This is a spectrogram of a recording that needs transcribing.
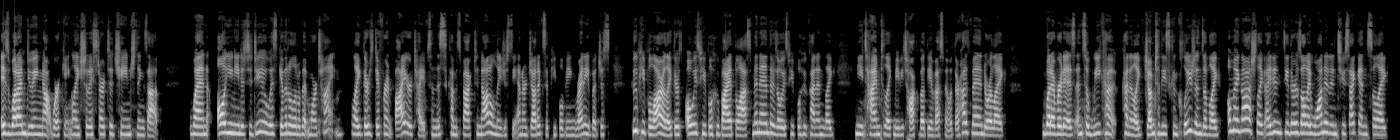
Is what I'm doing not working? Like, should I start to change things up? when all you needed to do was give it a little bit more time. Like there's different buyer types. And this comes back to not only just the energetics of people being ready, but just who people are. Like there's always people who buy at the last minute. There's always people who kind of like need time to like maybe talk about the investment with their husband or like whatever it is. And so we kind of like jump to these conclusions of like, oh my gosh, like I didn't see the result I wanted in two seconds. So like,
